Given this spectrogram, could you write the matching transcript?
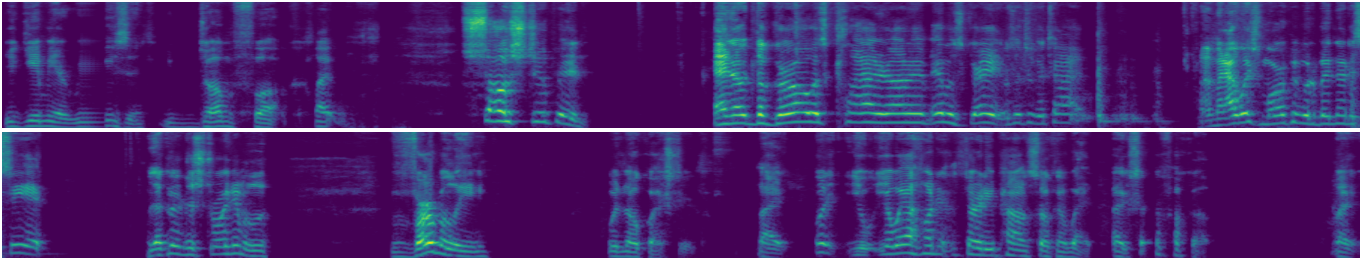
You give me a reason, you dumb fuck. Like, so stupid. And the girl was clowning on him. It was great. It was such a good time. I mean, I wish more people would have been there to see it. That could have destroyed him verbally with no question. Like, what you, you weigh 130 pounds soaking wet. Like, shut the fuck up. Like,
